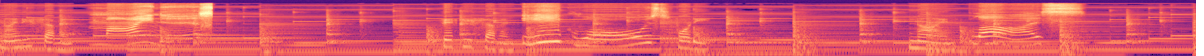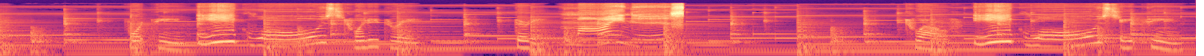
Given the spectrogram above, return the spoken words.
97 minus 57 equals 40 9 plus 14 equals 23 30 minus 12 equals 18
